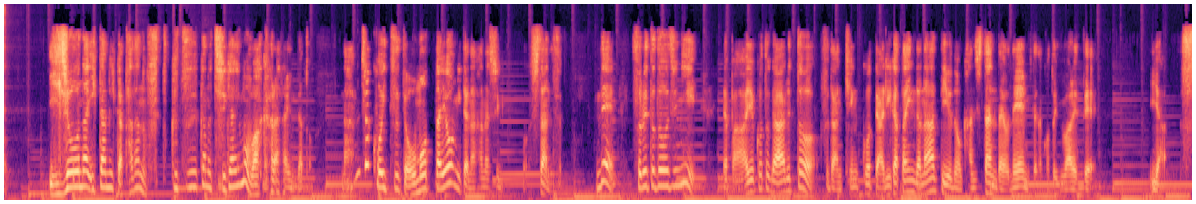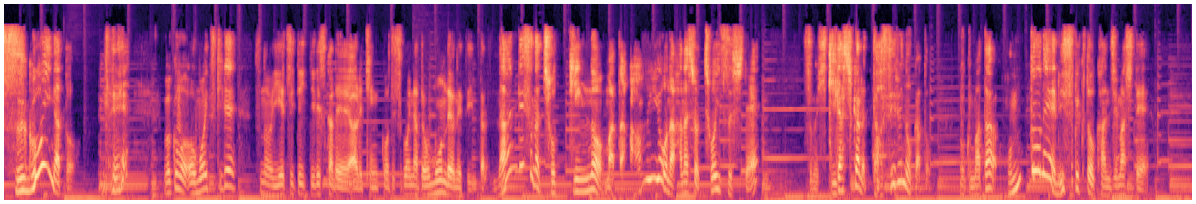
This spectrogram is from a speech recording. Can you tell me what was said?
異常な痛みか、ただの腹痛かの違いもわからないんだと。なんじゃこいつって思ったよ、みたいな話をしたんですよ。で、それと同時に、やっぱああいうことがあると、普段健康ってありがたいんだなっていうのを感じたんだよね、みたいなこと言われて、いや、すごいなと。ね。僕も思いつきで、その家ついていっていいですかで、あれ健康ってすごいなって思うんだよねって言ったら、なんでそんな直近のまた合うような話をチョイスして、その引き出しから出せるのかと。僕また本当ね、リスペクトを感じまして、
